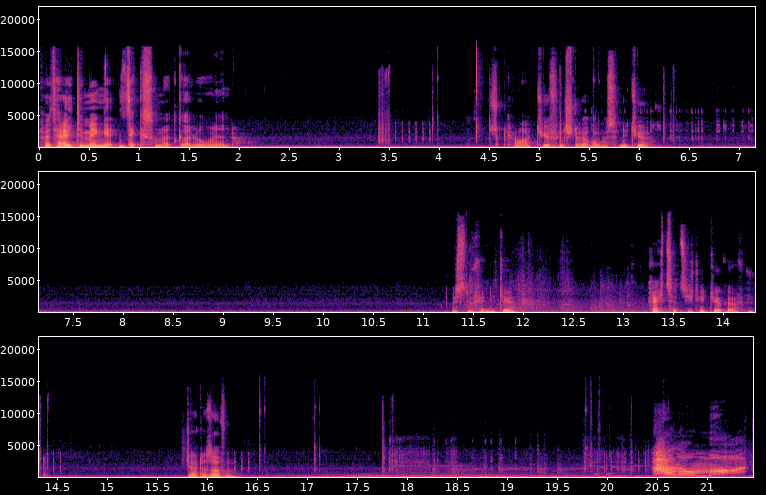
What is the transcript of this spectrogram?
Verteilte Menge 600 Gallonen. Ist klar, Türfensteuerung. Was für eine Tür? Was ist denn für eine Tür? Rechts hat sich die Tür geöffnet. Status offen. Hallo, Mord.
